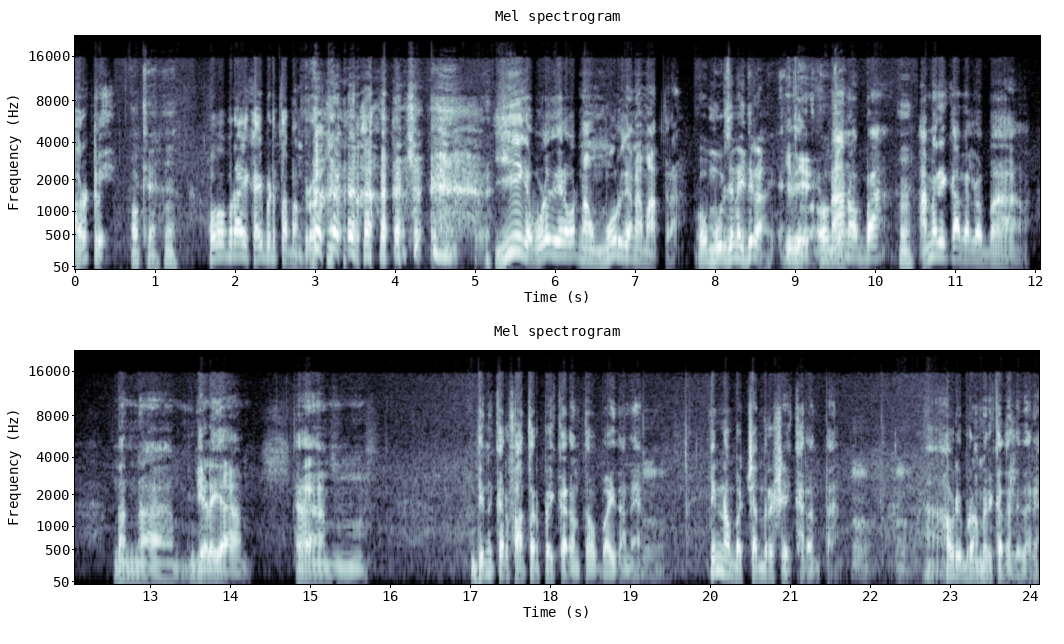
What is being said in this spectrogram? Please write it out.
ಹೊರಟ್ವಿ. ಓಕೆ ಒಬ್ಬೊಬ್ಬರಾಗಿ ಕೈ ಬಿಡ್ತಾ ಬಂದರು. ಈಗ ಉಳಿದಿರೋರು ನಾವು ಮೂರು ಜನ ಮಾತ್ರ. ಓ ಮೂರು ಜನ ಇದ್ದೀರಾ? ಇದೆ ನಾನೊಬ್ಬ ಅಮೇರಿಕಾದಲ್ಲೊಬ್ಬ ನನ್ನ ಗೆಳೆಯ ದಿನಕರ್ ಫಾತರ್ ಪೈಕರ್ ಅಂತ ಒಬ್ಬ ಇದ್ದಾನೆ. ಇನ್ನೊಬ್ಬ ಚಂದ್ರಶೇಖರ್ ಅಂತ. ಅವರಿಬ್ಬರು ಅಮೆರಿಕಾದಲ್ಲಿದ್ದಾರೆ.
